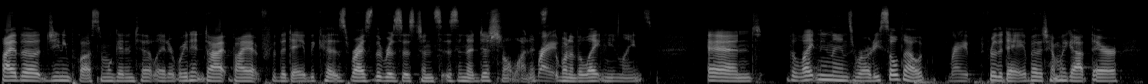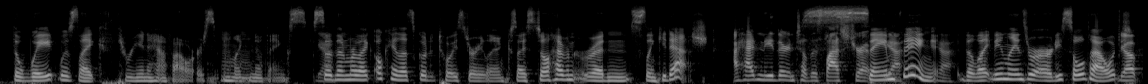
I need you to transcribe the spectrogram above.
buy the Genie Plus, and we'll get into that later. We didn't di- buy it for the day because Rise of the Resistance is an additional one. It's Right. one of the lightning lanes, and the lightning lanes were already sold out Right. for the day. By the time we got there, the wait was like three and a half hours. I'm like, mm-hmm. no thanks. Yeah. So then we're like, okay, let's go to Toy Story Land because I still haven't ridden Slinky Dash. I hadn't either until this last trip. Same Yeah. thing. Yeah. The lightning lanes were already sold out. Yep.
